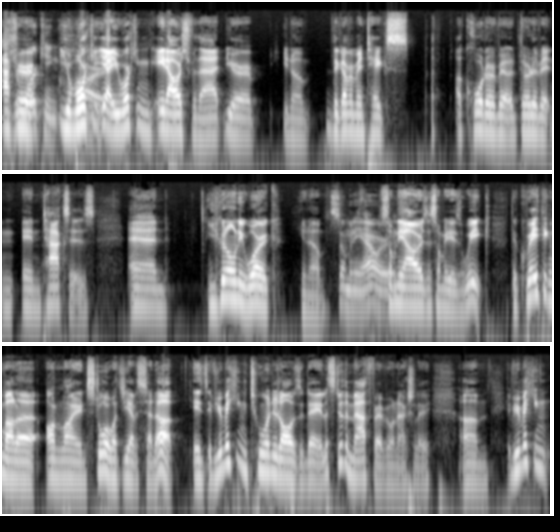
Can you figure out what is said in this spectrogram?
after You're working you're working, hard. yeah, you're working eight hours for that. You're, you know, the government takes a, a quarter of it, a third of it in, in taxes, and you can only work, you know, So many hours. so many hours and so many days a week. The great thing about a online store once you have it set up is if you're making two hundred dollars a day. Let's do the math for everyone. Actually, um, if you're making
